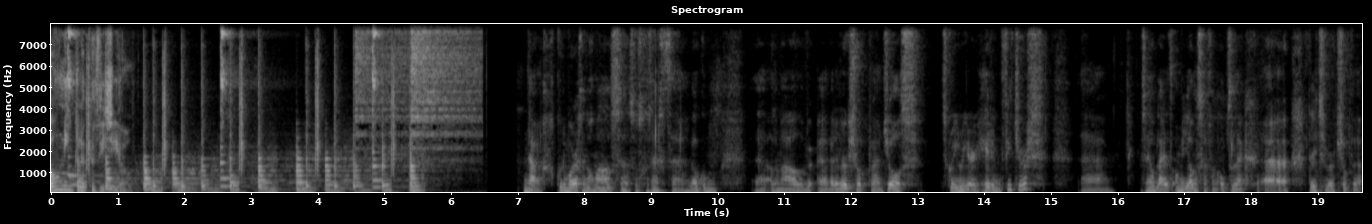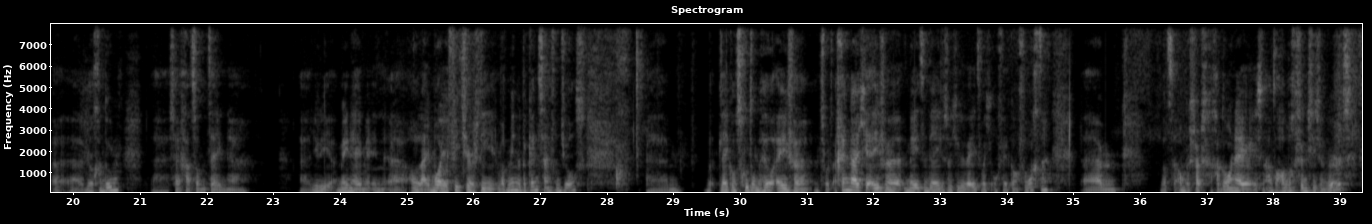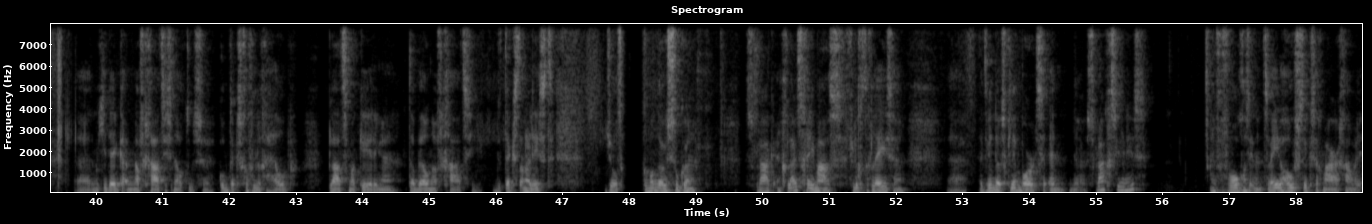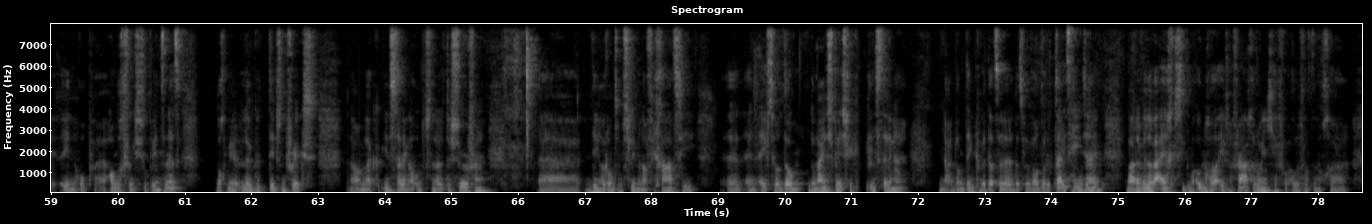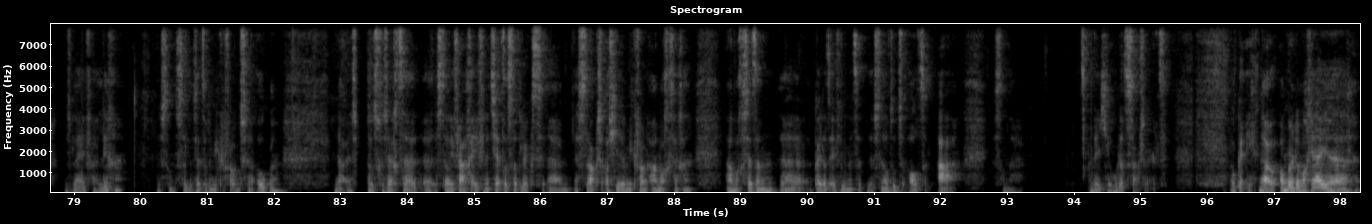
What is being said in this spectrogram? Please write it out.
Koninklijke Visio. Nou, goedemorgen nogmaals, uh, zoals gezegd. Uh, welkom uh, allemaal bij de workshop JAWS Screen Hidden Features. we zijn heel blij dat Anne Jansen van Optelec deze workshop wil gaan doen. zij gaat zo meteen jullie meenemen in allerlei mooie features die wat minder bekend zijn van JAWS. Um, het leek ons goed om heel even een soort agendaatje even mee te delen, zodat jullie weten wat je ongeveer kan verwachten. Um, wat Amber straks gaat doornemen is een aantal handige functies in Word. Uh, dan moet je denken aan navigatiesneltoetsen, contextgevoelige help, plaatsmarkeringen, tabelnavigatie, de tekstanalist, JAWS commando's zoeken, spraak- en geluidsschema's, vluchtig lezen, uh, het Windows klembord en de spraakgeschiedenis. En vervolgens in een tweede hoofdstuk zeg maar, gaan we in op uh, handige functies op internet. Nog meer leuke tips en tricks, namelijk instellingen om sneller te surfen. Uh, dingen rondom slimme navigatie en, en eventueel dom, domeinspecifieke instellingen. Nou, dan denken we dat, we dat we wel door de tijd heen zijn. Maar dan willen we eigenlijk stiekem ook nog wel even een vragenrondje voor alles wat er nog uh, is blijven liggen. Dus dan zetten we de microfoons open. Nou, en zoals gezegd, uh, stel je vragen even in de chat als dat lukt. Um, en straks, als je de microfoon aan mag, zeggen, aan mag zetten, uh, kan je dat even doen met de sneltoets Alt-A. Dus dan weet je hoe dat straks werkt. Oké, okay, nou Amber, dan mag jij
